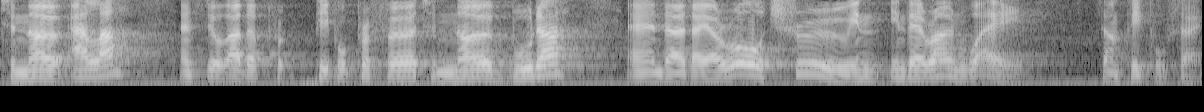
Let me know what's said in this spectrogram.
to know Allah, and still other pr- people prefer to know Buddha, and uh, they are all true in, in their own way, some people say.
